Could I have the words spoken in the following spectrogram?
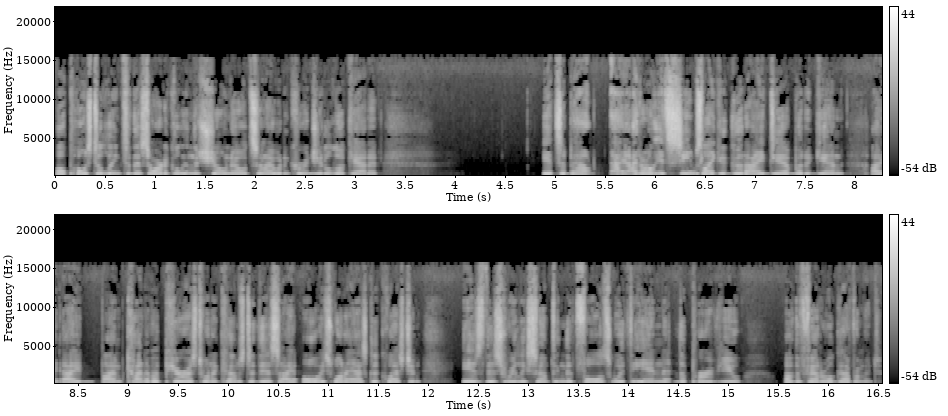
I'll post a link to this article in the show notes, and I would encourage you to look at it it's about I, I, don't know it seems like a good idea but again I, I i'm kind of a purist when it comes to this. I always want to ask the question is this really something that falls within the purview of the federal government?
